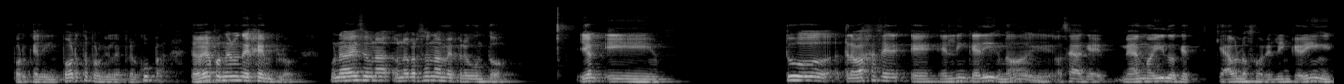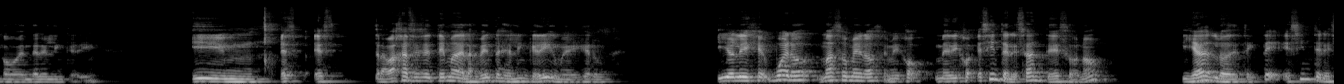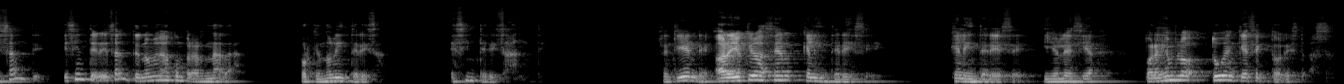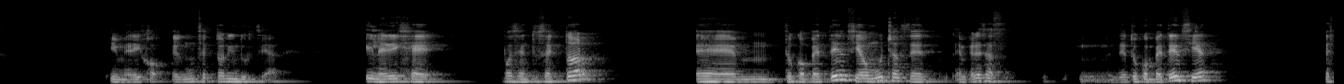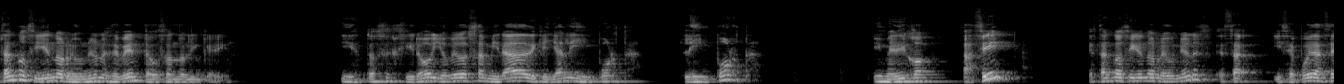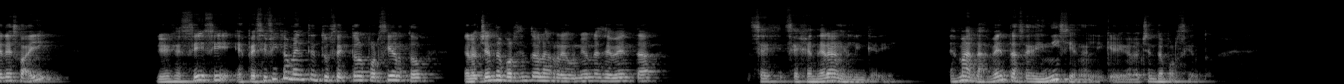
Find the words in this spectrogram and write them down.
Porque le importa, porque le preocupa. Te voy a poner un ejemplo. Una vez una, persona me preguntó, y, tú trabajas en, LinkedIn, ¿no? o sea, que me han oído que, hablo sobre LinkedIn y cómo vender el LinkedIn. Y es, es, trabajas ese tema de las ventas de LinkedIn, me dijeron. Y yo le dije, bueno, más o menos, me dijo, me dijo, es interesante eso, ¿no? Y ya lo detecté, es interesante, es interesante, no me va a comprar nada, porque no le interesa. Es interesante. ¿Se entiende? Ahora yo quiero hacer que le interese, que le interese. Y yo le decía, por ejemplo, ¿tú en qué sector estás? Y me dijo, en un sector industrial. Y le dije, pues en tu sector, em, tu competencia o muchas empresas de tu competencia están consiguiendo reuniones de venta usando LinkedIn. Y entonces giró y yo veo esa mirada de que ya le importa, le importa. Y me dijo, ¿así? ¿Están consiguiendo reuniones? ¿Y se puede hacer eso ahí? yo dije, sí, sí, específicamente en tu sector, por cierto, el 80% de las reuniones de venta se, se, generan en LinkedIn. Es más, las ventas se inician en LinkedIn, el 80%.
